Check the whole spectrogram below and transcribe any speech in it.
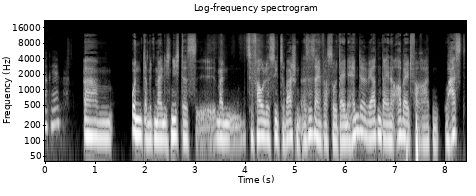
Okay. Ähm, und damit meine ich nicht, dass äh, man zu faul ist, sie zu waschen. Es ist einfach so, deine Hände werden deine Arbeit verraten. Du hast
